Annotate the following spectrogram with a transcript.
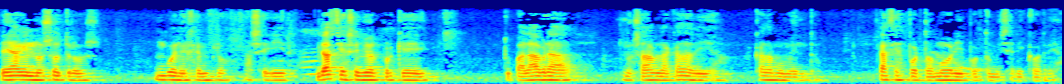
vean en nosotros un buen ejemplo a seguir. Gracias, Señor, porque tu palabra nos habla cada día, cada momento. Gracias por tu amor y por tu misericordia.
